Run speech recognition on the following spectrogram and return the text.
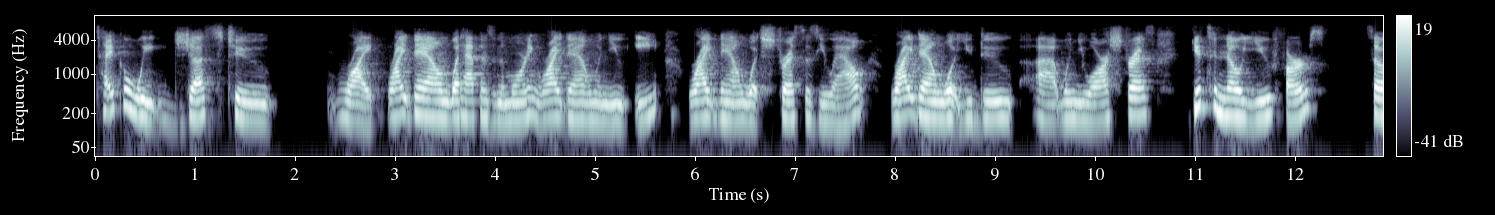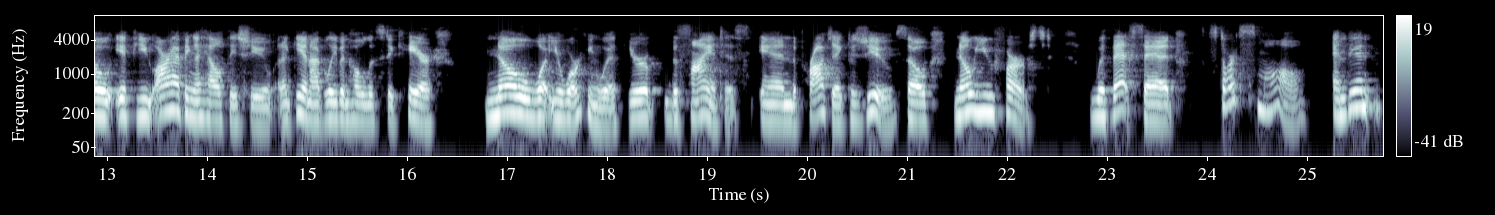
take a week just to write write down what happens in the morning write down when you eat write down what stresses you out write down what you do uh, when you are stressed. Get to know you first. So if you are having a health issue and again i believe in holistic care know what you're working with. You're the scientist and the project is you. So know you first. With that said start small and then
